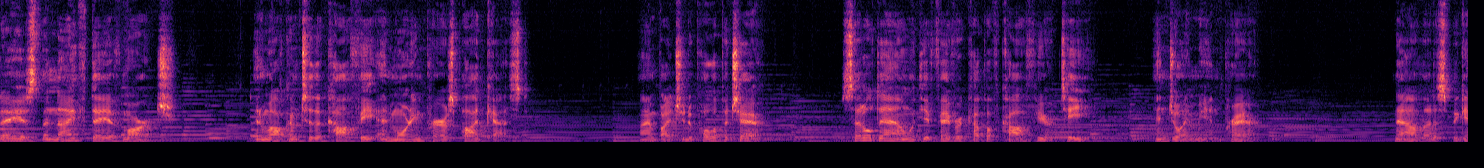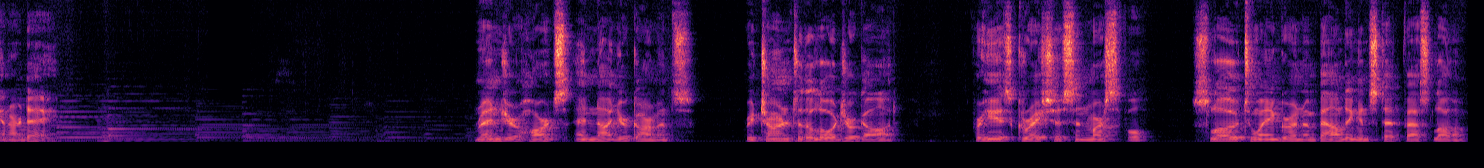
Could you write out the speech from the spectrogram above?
Today is the ninth day of March, and welcome to the Coffee and Morning Prayers podcast. I invite you to pull up a chair, settle down with your favorite cup of coffee or tea, and join me in prayer. Now let us begin our day. Rend your hearts and not your garments. Return to the Lord your God, for he is gracious and merciful, slow to anger and abounding in steadfast love,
